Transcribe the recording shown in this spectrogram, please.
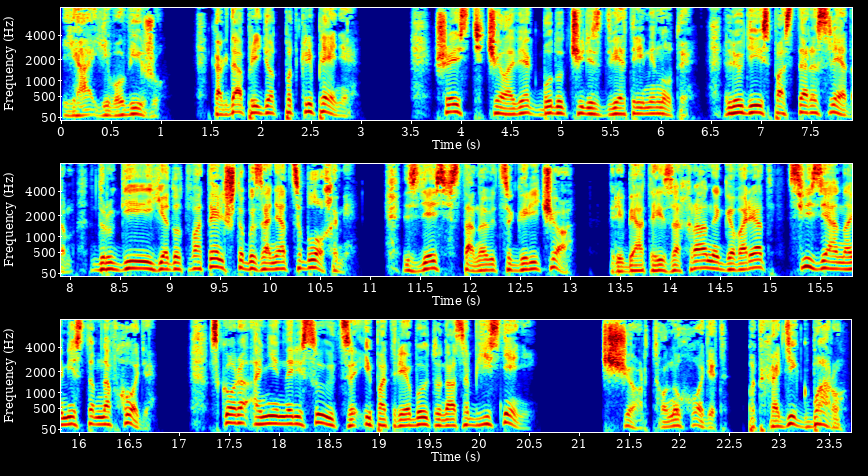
«Я его вижу. Когда придет подкрепление?» Шесть человек будут через две-три минуты. Люди из Пастера следом, другие едут в отель, чтобы заняться блохами. Здесь становится горячо. Ребята из охраны говорят с физиономистом на входе. Скоро они нарисуются и потребуют у нас объяснений. Черт, он уходит. Подходи к бару.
